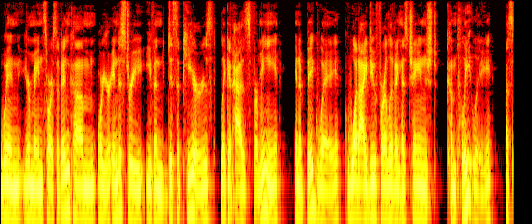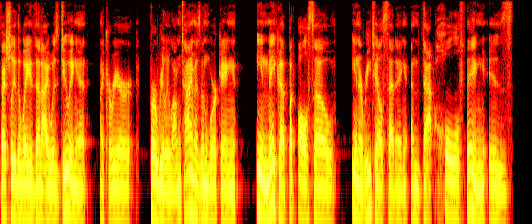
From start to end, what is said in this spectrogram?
when your main source of income or your industry even disappears, like it has for me in a big way, what I do for a living has changed completely, especially the way that I was doing it. My career for a really long time has been working in makeup, but also in a retail setting and that whole thing is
